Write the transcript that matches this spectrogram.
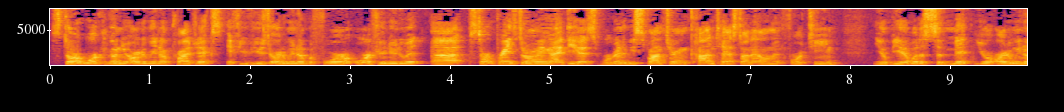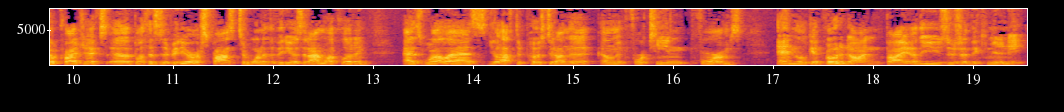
Start working on your Arduino projects. If you've used Arduino before, or if you're new to it, uh, start brainstorming ideas. We're going to be sponsoring a contest on Element 14. You'll be able to submit your Arduino projects, uh, both as a video response to one of the videos that I'm uploading, as well as you'll have to post it on the Element 14 forums, and they'll get voted on by other users of the community.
